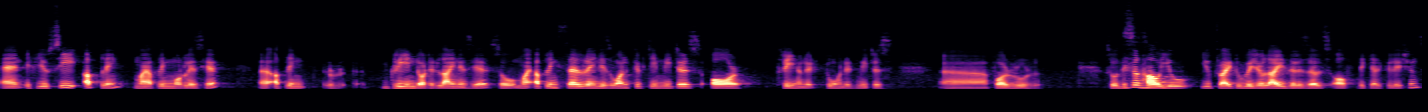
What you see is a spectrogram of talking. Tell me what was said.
and if you see uplink my uplink model is here uh, uplink green dotted line is here. So, my uplink cell range is 150 meters or 300 200 meters uh, for rural. So, this is how you, you try to visualize the results of the calculations.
